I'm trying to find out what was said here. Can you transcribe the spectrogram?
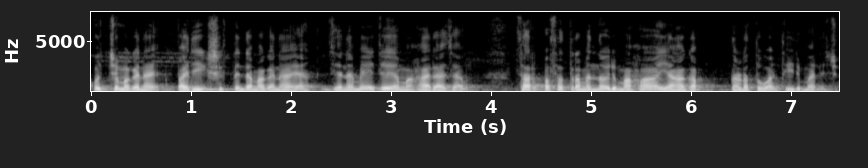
കൊച്ചുമകനായ പരീക്ഷിത്തിന്റെ മകനായ ജനമേജയ മഹാരാജാവ് സർപ്പസത്രമെന്ന ഒരു മഹായാഗം നടത്തുവാൻ തീരുമാനിച്ചു.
